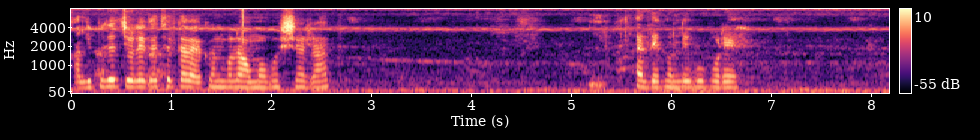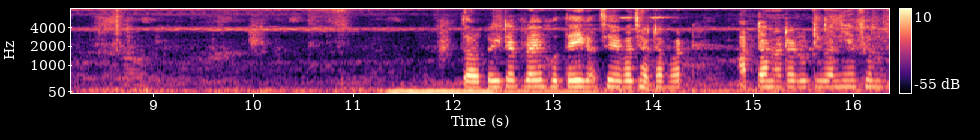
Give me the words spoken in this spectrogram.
কালী পুজো চলে গেছে তাও এখন বলে অমাবস্যার রাত। আর দেখুন লেবু পরে তরকারিটা প্রায় হতেই গেছে এবার ঝাঁটাপাট আটটা নটা রুটি বানিয়ে ফেলব।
